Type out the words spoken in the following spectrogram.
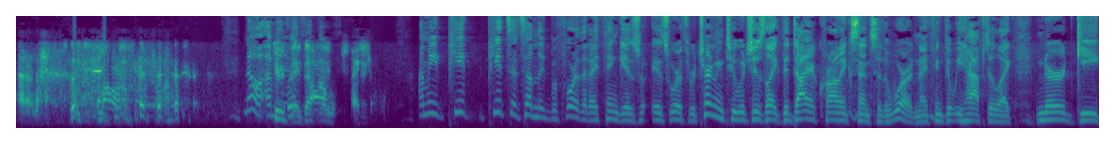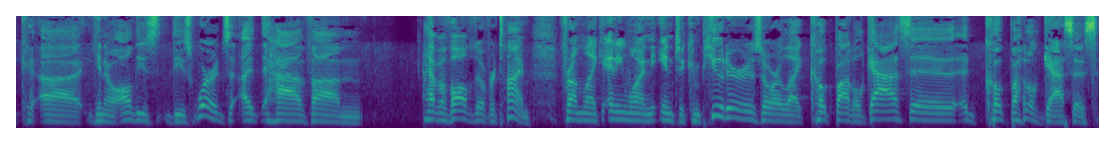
I don't know. No, I mean, Tuesday, It's all definitely. fiction. I mean, Pete Pete said something before that I think is is worth returning to, which is like the diachronic sense of the word, and I think that we have to like nerd, geek, uh, you know, all these these words uh, have. Um, have evolved over time from like anyone into computers or like Coke bottle gases, uh, Coke bottle gases,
